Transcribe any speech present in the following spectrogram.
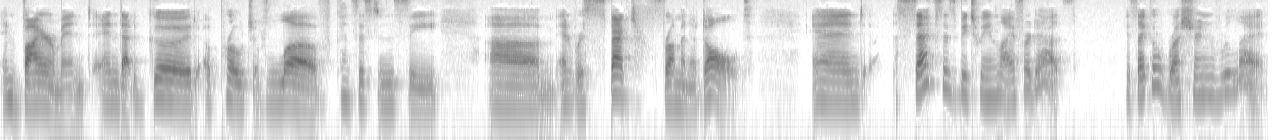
environment and that good approach of love, consistency, um, and respect from an adult. And sex is between life or death. It's like a Russian roulette.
